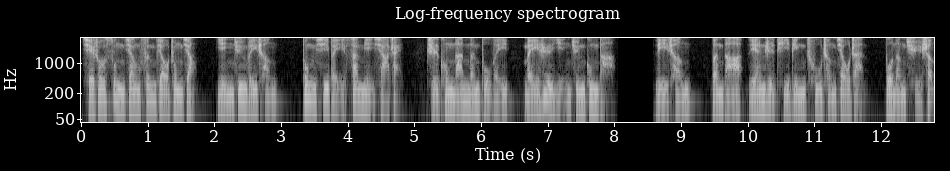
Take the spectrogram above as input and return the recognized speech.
且说宋江分调众将，引军围城，东西北三面下寨，只空南门不围，每日引军攻打。李成、文达连日提兵出城交战，不能取胜。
